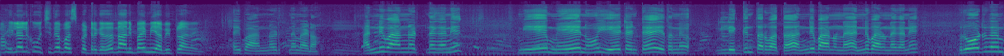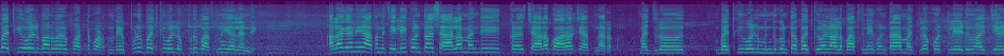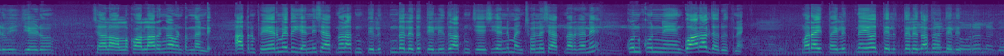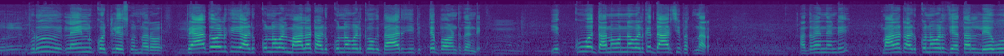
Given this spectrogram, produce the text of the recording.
మహిళలకు ఉచిత బస్సు పెట్టరు కదా దానిపై మీ అభిప్రాయం ఏంటి? అవి బాగా నడుతున్నాయి మేడం. అన్నీ బాగా నడుతున్నాయి కానీ మే మెయిన్ ఏంటంటే ఇతను లెగ్గిన తర్వాత అన్నీ బాగానే ఉన్నాయి అన్నీ బాగానే ఉన్నాయి కానీ రోడ్డు మేము బతికే వాళ్ళు మన పొట్ట కొడుతున్నారు. ఎప్పుడు బతికే వాళ్ళు ఎప్పుడు బతకనియాలండి అలాగని అతను తెలియకుండా చాలామంది ఇక్కడ చాలా ఘోరాలు చేస్తున్నారు. మధ్యలో బతికే వాళ్ళు ముందుకుంటా బతికే వాళ్ళు వాళ్ళు బతకనీయకుండా మధ్యలో కొట్లేయడం అది చేయడం ఇది చేయడం చాలా అల్లకొల్లారంగా ఉంటుందండి. అతని పేరు మీద ఇవన్నీ చేస్తున్నారు అతను తెలుస్తుందో లేదో తెలియదు అతను చేసి అన్ని మంచి పనులు చేస్తున్నారు కానీ కొన్ని కొన్ని ఘోరాలు జరుగుతున్నాయి. మరి అవి తెలుస్తున్నాయో తెలుస్తలేదో అతను తెలియదు ఇప్పుడు లైన్లు కొట్లు వేసుకుంటున్నారు. పేదోళ్ళకి అడుక్కున్న వాళ్ళు మాలాట అడుక్కున్న వాళ్ళకి ఒక దారి చూపిస్తే బాగుంటుందండి. ఎక్కువ ధనం ఉన్న వాళ్ళకి దారి చూపిస్తున్నారు. అర్థమైందండి? మాలాట అడుక్కున్న వాళ్ళకి జీతాలు లేవు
